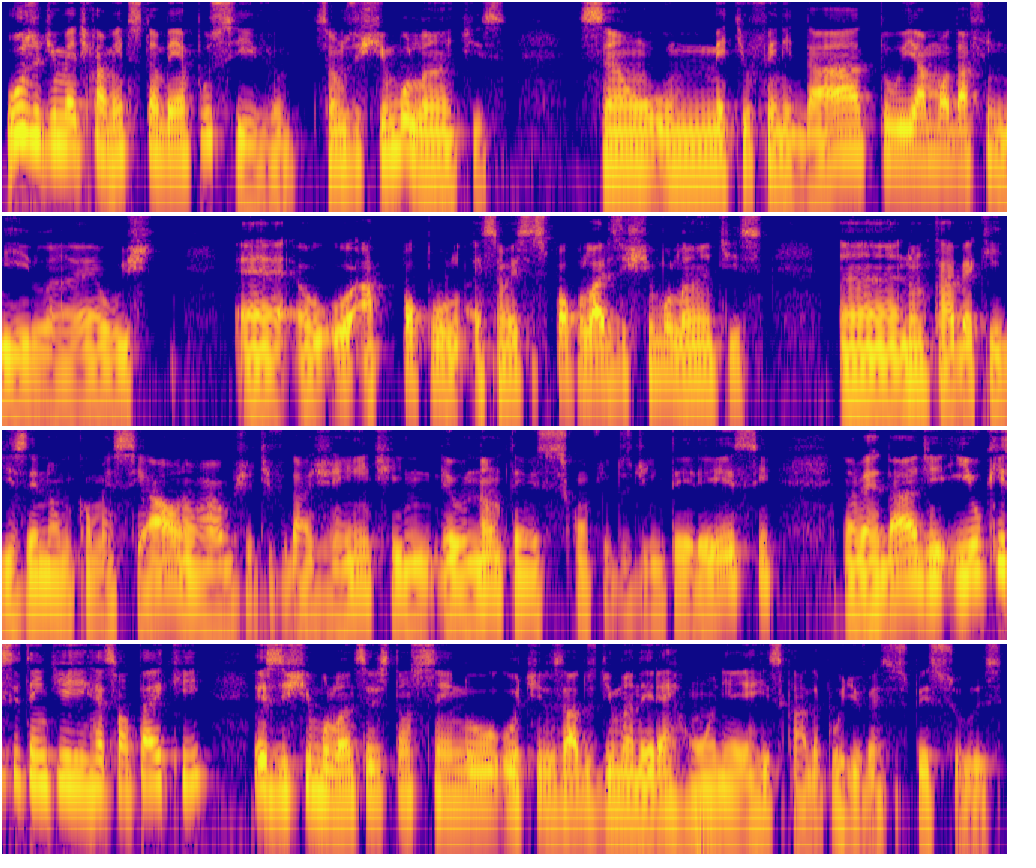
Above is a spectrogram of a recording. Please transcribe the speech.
O uso de medicamentos também é possível. São os estimulantes são o metilfenidato e a modafinila. É o, é, o, a popul, são esses populares estimulantes. Uh, não cabe aqui dizer nome comercial, não é o objetivo da gente. Eu não tenho esses conflitos de interesse, na verdade. E o que se tem de ressaltar é que esses estimulantes eles estão sendo utilizados de maneira errônea e arriscada por diversas pessoas,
